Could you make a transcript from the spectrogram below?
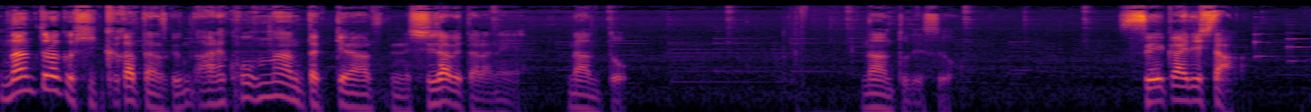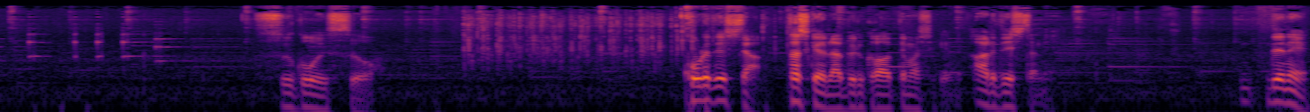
なんとなく引っかかったんですけど、あれこんなんだっけなってね、調べたらね、なんと、なんとですよ。正解でした。すごいっすよこれでした確かにラベル変わってましたけど、あれでしたねでね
